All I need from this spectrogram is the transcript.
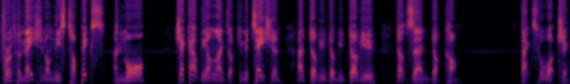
For information on these topics and more, check out the online documentation at www.zend.com. Thanks for watching.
